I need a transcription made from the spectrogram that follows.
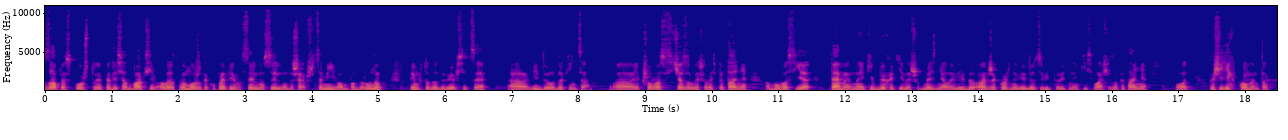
Запис коштує 50 баксів, але ви можете купити його сильно-сильно дешевше. Це мій вам подарунок тим, хто додивився це відео до кінця. Якщо у вас ще залишились питання, або у вас є теми, на які б ви хотіли, щоб ми зняли відео, адже кожне відео це відповідь на якісь ваші запитання. От, пишіть їх в коментах.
